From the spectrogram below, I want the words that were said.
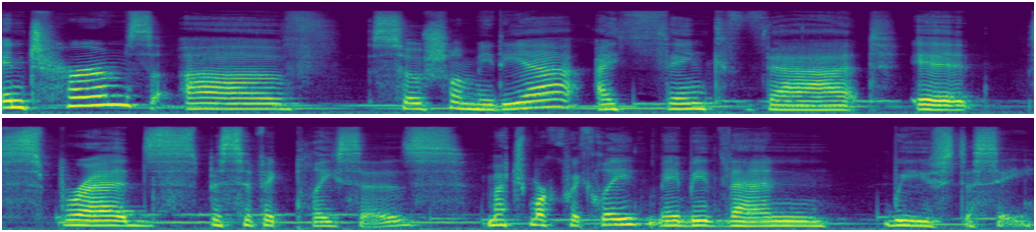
In terms of social media, I think that it spreads specific places much more quickly, maybe than we used to see,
